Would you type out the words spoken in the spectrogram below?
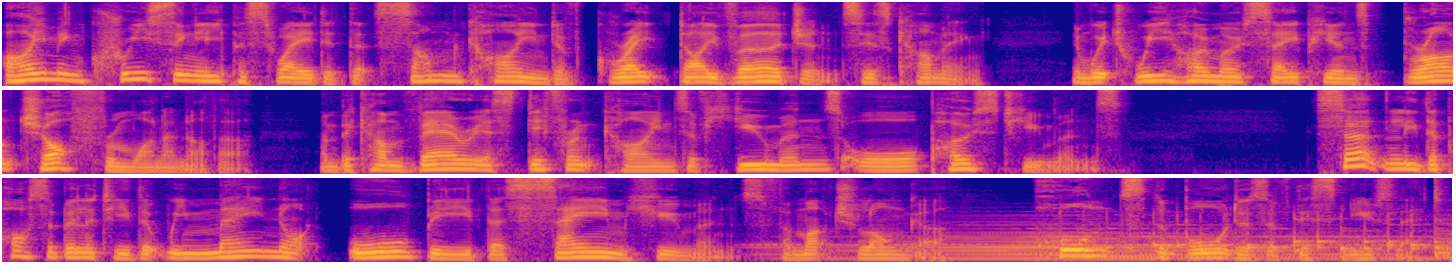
I'm increasingly persuaded that some kind of great divergence is coming, in which we Homo sapiens branch off from one another and become various different kinds of humans or post humans. Certainly, the possibility that we may not all be the same humans for much longer haunts the borders of this newsletter.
